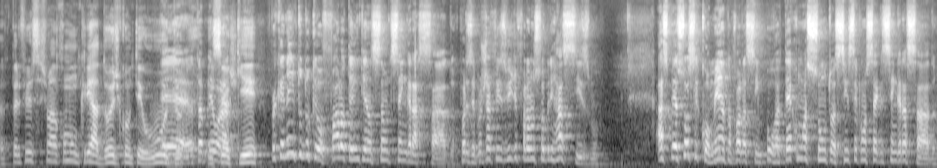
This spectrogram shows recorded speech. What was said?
eu prefiro ser chamado como um criador de conteúdo. É, eu também não eu sei acho. o quê. Porque nem tudo que eu falo eu tenho intenção de ser engraçado. Por exemplo, eu já fiz vídeo falando sobre racismo. As pessoas que comentam falam assim, porra, até com um assunto assim você consegue ser engraçado.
